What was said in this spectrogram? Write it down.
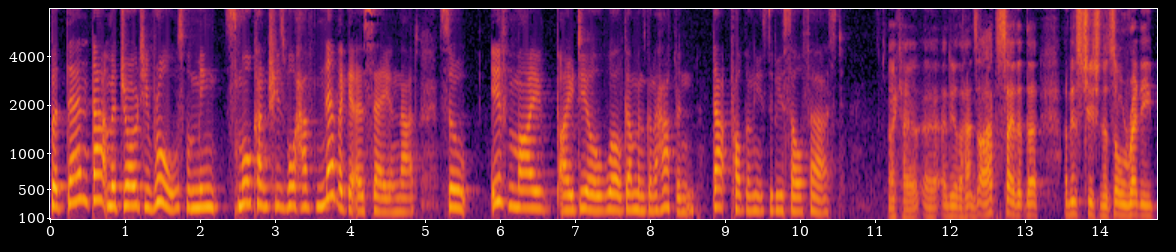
But then that majority rules will mean small countries will have never get a say in that. So if my ideal world government is going to happen, that problem needs to be solved first. Okay, uh, any other hands? I have to say that the, an institution that's already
